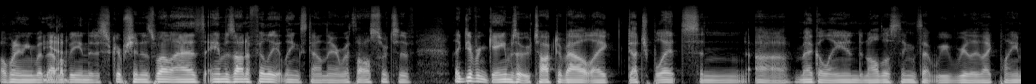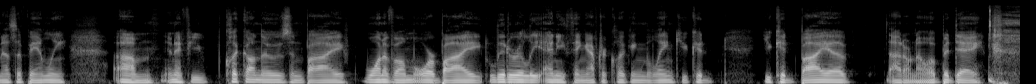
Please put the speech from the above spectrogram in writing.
opening thing, but that'll Yeah. be in the description as well as Amazon affiliate links down there with all sorts of like different games that we've talked about, like Dutch Blitz and uh, Megaland and all those things that we really like playing as a family. Um, and if you click on those and buy one of them or buy literally anything after clicking the link, you could you could buy a I don't know a bidet.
